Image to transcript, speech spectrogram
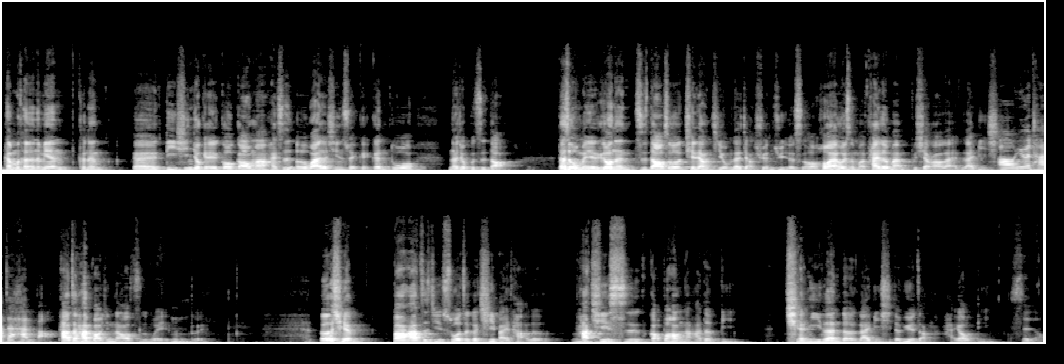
他们可能那边可能呃底薪就给的够高吗？还是额外的薪水给更多？那就不知道。但是我们也就能知道说，前两集我们在讲选举的时候，后来为什么泰勒曼不想要来莱比锡？哦，因为他在汉堡。他在汉堡已经拿到职位了，嗯对。而且巴哈自己说，这个七百塔勒，他其实搞不好拿的比前一任的莱比锡的乐长还要低。是哦，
